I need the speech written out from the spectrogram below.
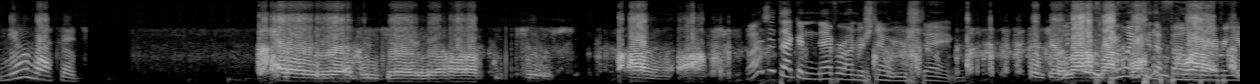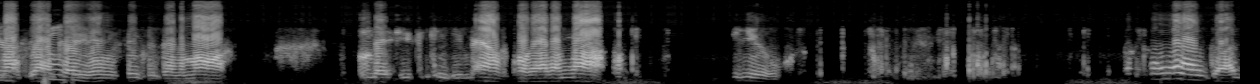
New message. Hello, DJ. Uh, this is, uh, uh, Why is it that I can never understand what you're saying? since your What are mom you doing to the walking phone quiet, whenever I'm you're not gonna tell talking? you any secrets anymore. Unless you can keep your mouth quiet, I'm not. You. Oh, God.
